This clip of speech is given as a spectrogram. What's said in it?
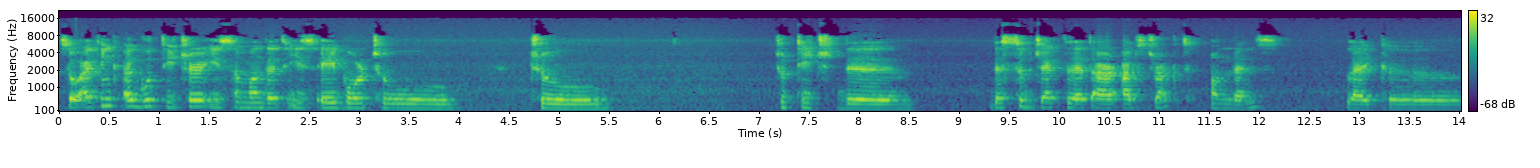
So I think a good teacher is someone that is able to to to teach the the subjects that are abstract on dance like uh,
